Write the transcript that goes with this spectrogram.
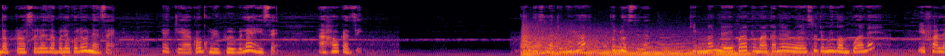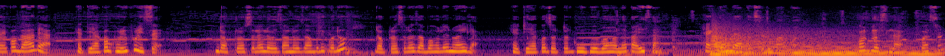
ডক্টৰৰ ওচৰলৈ যাবলৈ ক'লেও নাযায়। এতিয়া আকৌ ঘূৰি ফুৰিবলৈ আহিছে। আহক আজি। গৈছিলা তুমি হা? ক'ত গৈছিলা? কিমান দেৰিৰ পৰা তোমাৰ কাৰণে ৰৈ আছোঁ তুমি গম পোৱা নে? ইফালে আকৌ গা বেয়া এতিয়া আকৌ ঘূৰি ফুৰিছে। ডক্টৰৰ ওচৰলৈ লৈ যাওঁ লৈ যাওঁ বুলি ক'লোঁ ডক্টৰৰ ওচৰলৈ যাব হ'লে নোৱাৰিলা। এতিয়া আকৌ য'ত ত'ত ঘূৰি ফুৰিব হ'লে পাৰিছা। একদম বেয়া পাইছোঁ তোমাক মই। ক'ত গৈছিলা? কোৱাচোন।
